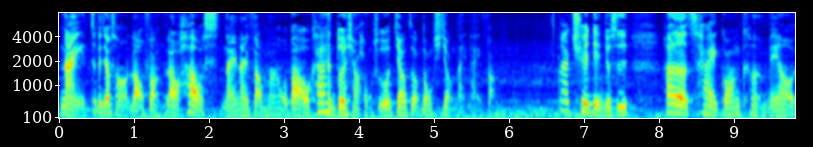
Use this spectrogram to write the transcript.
奶，这个叫什么老房老 house 奶奶房吗？我爸我看很多人小红书叫这种东西叫奶奶房。那缺点就是它的采光可能没有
